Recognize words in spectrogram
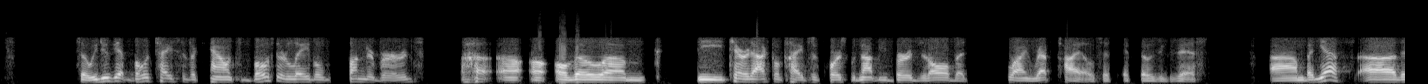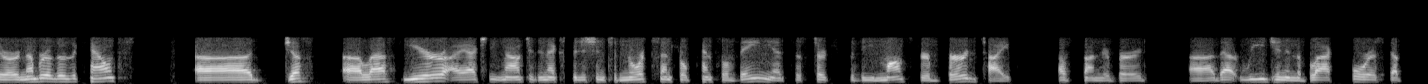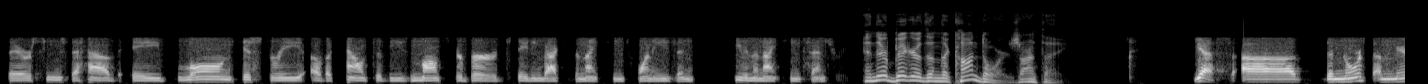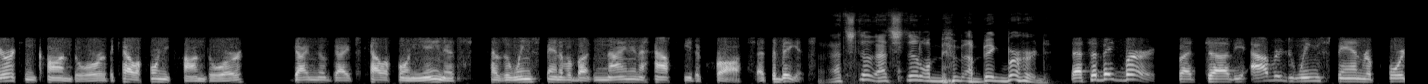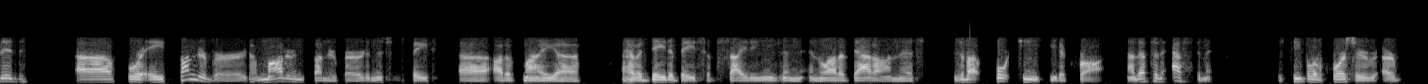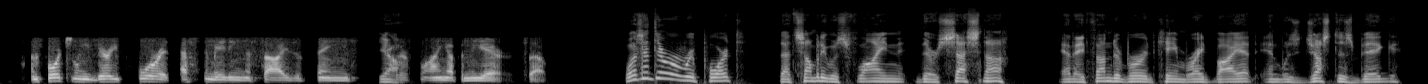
So we do get both types of accounts. Both are labeled thunderbirds, uh, uh, uh, although um, the pterodactyl types, of course, would not be birds at all, but flying reptiles if, if those exist. Um, but yes, uh, there are a number of those accounts. Uh, just uh, last year, I actually mounted an expedition to north central Pennsylvania to search for the monster bird type of thunderbird. Uh, that region in the Black Forest up there seems to have a long history of accounts of these monster birds dating back to the 1920s and even the 19th century. And they're bigger than the condors, aren't they? Yes. Uh, the North American condor, the California condor, Gymnogyps californianus, has a wingspan of about nine and a half feet across at the biggest. That's still that's still a, a big bird. That's a big bird, but uh, the average wingspan reported uh, for a thunderbird, a modern thunderbird, and this is based uh, out of my uh, I have a database of sightings and, and a lot of data on this, is about 14 feet across. Now that's an estimate, because people, of course, are, are unfortunately very poor at estimating the size of things yeah. that are flying up in the air. So. Wasn't there a report that somebody was flying their Cessna and a Thunderbird came right by it and was just as big?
